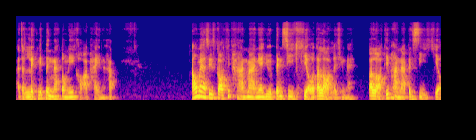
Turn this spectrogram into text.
อาจจะเล็กนิดนึงนะตรงนี้ขออภัยนะครับ outman C score ที่ผ่านมาเนี่ยอยู่เป็นสีเขียวตลอดเลยใช่ไหมตลอดที่ผ่านมาเป็นสีเขียว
